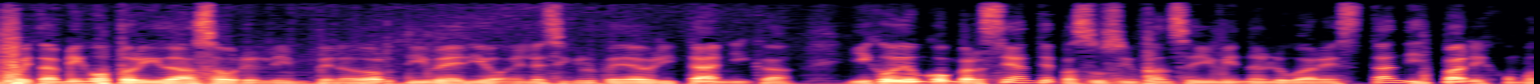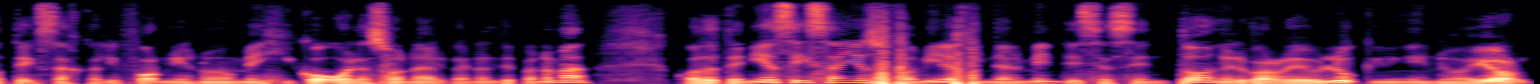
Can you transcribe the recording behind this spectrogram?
Fue también autoridad sobre el emperador Tiberio en la Enciclopedia Británica. Hijo de un comerciante, pasó su infancia viviendo en lugares tan dispares como Texas, California, Nuevo México o la zona del Canal de Panamá. Cuando tenía seis años, su familia finalmente se asentó en el barrio de Brooklyn, en Nueva York.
